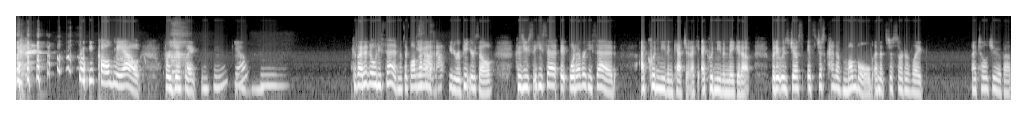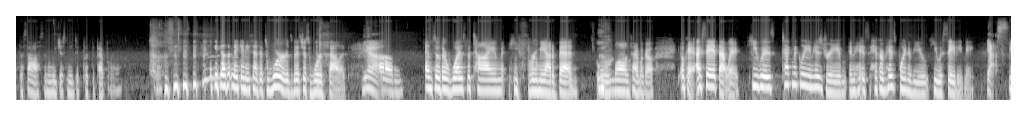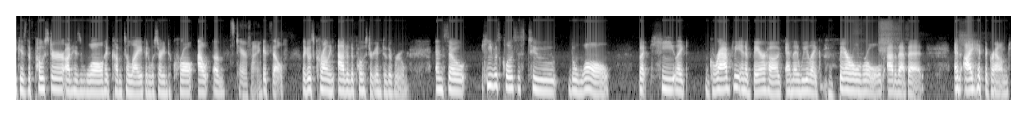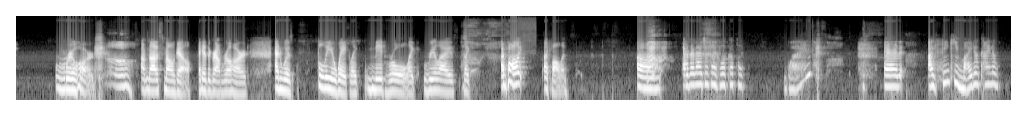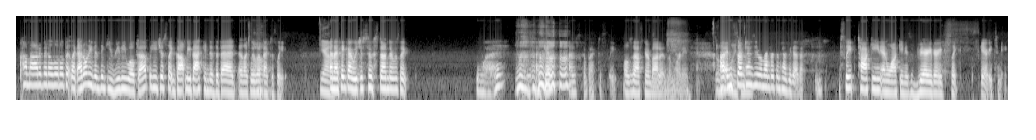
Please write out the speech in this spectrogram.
so he called me out for just like, mm-hmm, yeah, because I didn't know what he said, and it's like, well, I'm not gonna ask you to repeat yourself because you he said it, whatever he said, I couldn't even catch it. I, I couldn't even make it up. But it was just it's just kind of mumbled, and it's just sort of like, I told you about the sauce, and we just need to put the pepper on. Like it doesn't make any sense. It's words, but it's just word salad. yeah. Um, and so there was the time he threw me out of bed a long time ago. Okay, I say it that way. He was technically in his dream, and his from his point of view, he was saving me yes. because the poster on his wall had come to life and was starting to crawl out of It's terrifying. itself. Like it was crawling out of the poster into the room. And so he was closest to the wall, but he like grabbed me in a bear hug and then we like barrel rolled out of that bed. And I hit the ground real hard. oh. I'm not a small gal. I hit the ground real hard and was fully awake, like mid roll, like realized like I'm falling I've fallen. Um and then I just like look up like what? And I think he might have kind of come out of it a little bit. Like I don't even think he really woke up. He just like got me back into the bed and like we went back Oh. to sleep. Yeah. And I think I was just so stunned I was like what? I guess I just go back to sleep. I'll just ask him about it in the morning. Oh Uh, and sometimes God. he remembers, sometimes he doesn't. Sleep talking and walking is very, very like scary to me.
